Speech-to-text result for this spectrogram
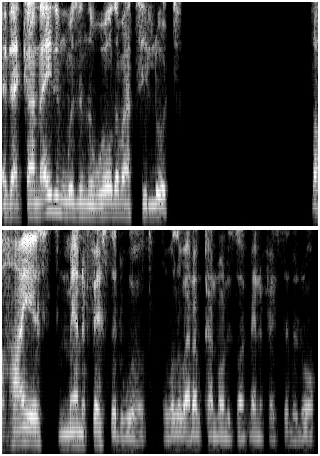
uh, that Gan Eden was in the world of Atzilut, the highest manifested world. The world of Adam Kadmon is not manifested at all,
